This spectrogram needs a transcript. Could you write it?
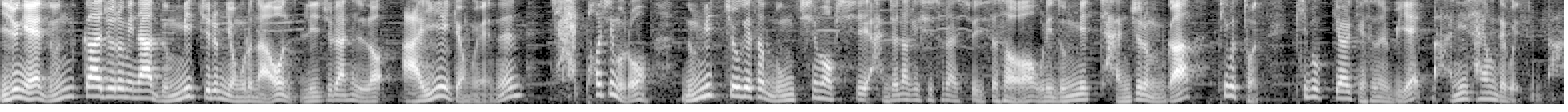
이 중에 눈가주름이나 눈밑주름용으로 나온 리쥬란 힐러 I의 경우에는 잘 퍼짐으로 눈 밑 쪽에서 뭉침 없이 안전하게 시술할 수 있어서 우리 눈 밑 잔주름과 피부톤, 피부결 개선을 위해 많이 사용되고 있습니다.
